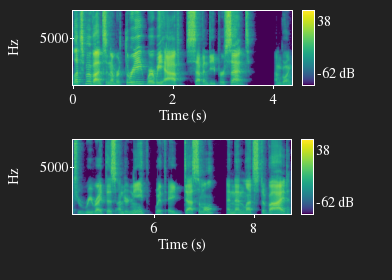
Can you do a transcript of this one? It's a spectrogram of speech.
Let's move on to number three, where we have 70%. I'm going to rewrite this underneath with a decimal, and then let's divide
